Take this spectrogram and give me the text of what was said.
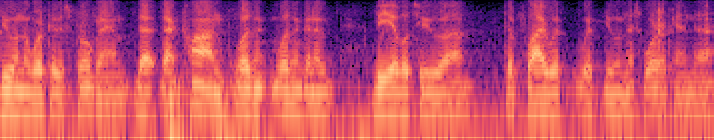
doing the work of this program. That that con wasn't wasn't going to be able to uh, to fly with with doing this work. And uh,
